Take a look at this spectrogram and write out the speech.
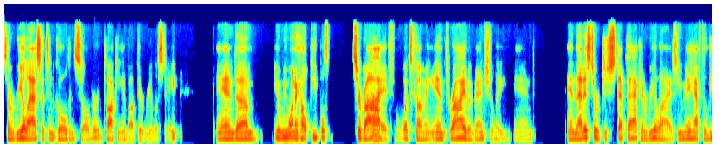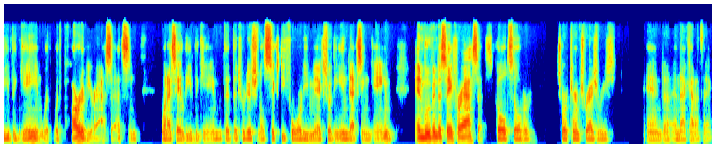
some real assets in gold and silver and talking about their real estate. And um, you know we want to help people survive what's coming and thrive eventually. And and that is to just step back and realize you may have to leave the game with with part of your assets. And when i say leave the game the, the traditional 60 40 mix or the indexing game and move into safer assets gold silver short-term treasuries and uh, and that kind of thing.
